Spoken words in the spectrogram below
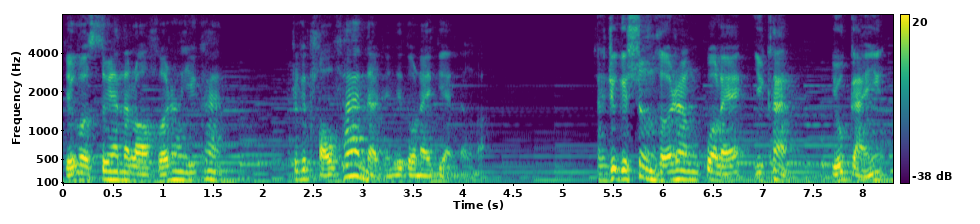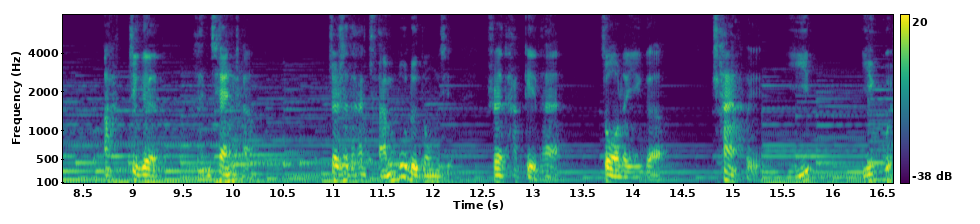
结果寺院的老和尚一看，这个讨饭的人家都来点灯了，他这个圣和尚过来一看，有感应，啊，这个很虔诚，这是他全部的东西，所以他给他做了一个忏悔仪仪轨。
